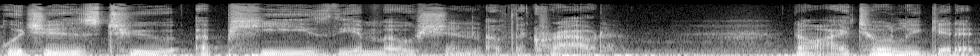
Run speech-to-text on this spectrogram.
which is to appease the emotion of the crowd. No, I totally get it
